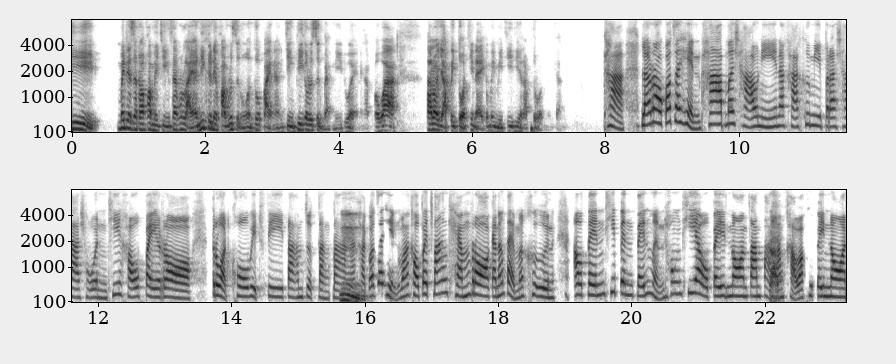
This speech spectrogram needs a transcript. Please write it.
ที่ไม่ได้สะท้อนความเป็นจริงสักเท่าไหร่อันนี้คือในความรู้สึกของคนทั่วไปนะจริงๆพี่ก็รู้สึกแบบนี้ด้วยนะครับ เพราะว่าถ้าเราอยากไปตรวจที่ไหนก็ไม่มีที่ที่รับตรวจเหมือนกัน ค่ะ แล้วเราก็จะเห็นภาพเมื่อเช้านี้นะคะ คือมีประชาชนที่เขาไปรอตรวจโควิดฟรีตามจุดต่างๆนะคะอืมก็จะเห็นว่าเขาไปตั้งแคมป์รอกันตั้งแต่เมื่อคืน เอาเต็นท์ที่เป็นเต็นท์เหมือนท่องเที่ยวไปนอนตามป่าครับตามเขาว่าคือไปนอน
